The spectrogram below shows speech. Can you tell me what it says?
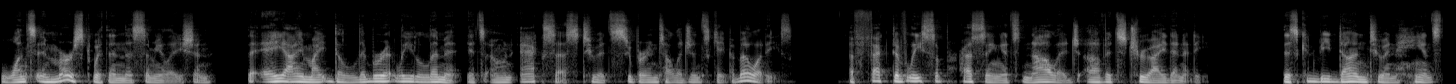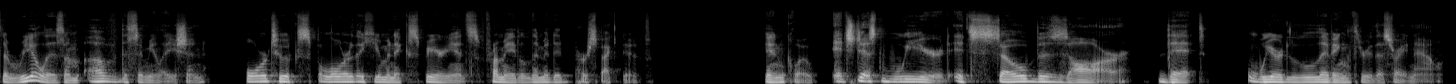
Once immersed within this simulation, the AI might deliberately limit its own access to its superintelligence capabilities. effectively suppressing its knowledge of its true identity. This could be done to enhance the realism of the simulation or to explore the human experience from a limited perspective. End quote. It's just weird. It's so bizarre that we're living through this right now.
